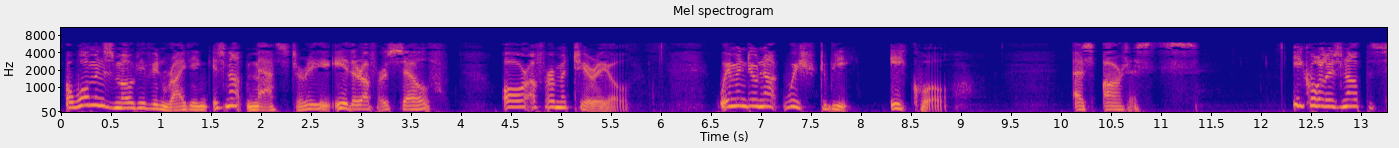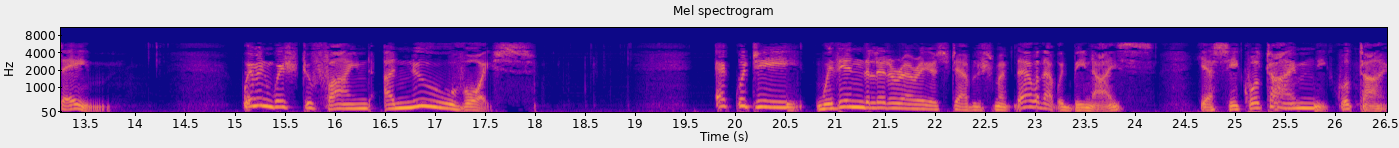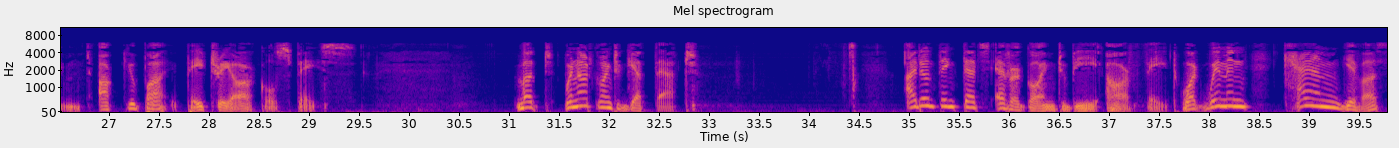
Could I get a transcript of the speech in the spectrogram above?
A woman's motive in writing is not mastery either of herself or of her material. Women do not wish to be equal as artists. Equal is not the same. Women wish to find a new voice. Equity within the literary establishment, that, that would be nice. Yes, equal time, equal time. Occupy patriarchal space. But we're not going to get that. I don't think that's ever going to be our fate. What women can give us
